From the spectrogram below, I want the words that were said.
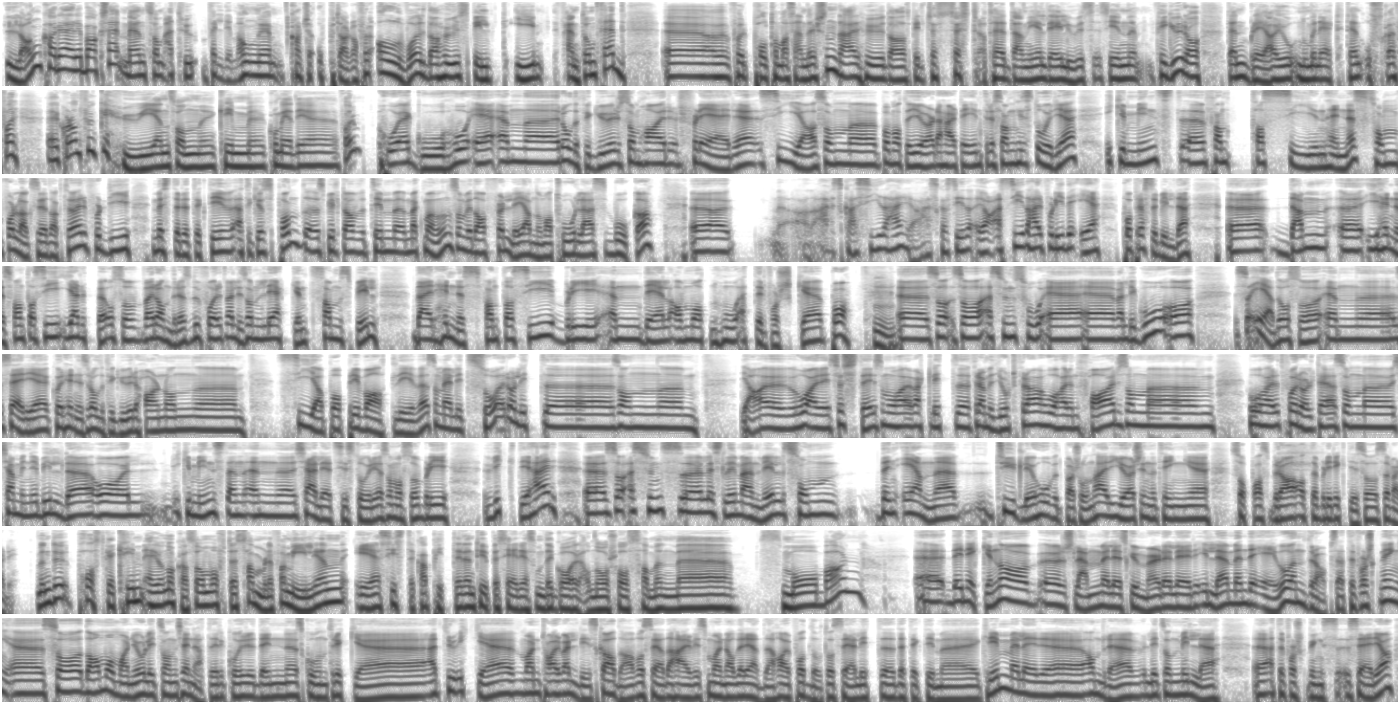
lang karriere bak seg, men som jeg tror veldig mange kanskje oppdaga for alvor da hun spilte i Phantom Thread uh, for Paul Thomas Anderson, der hun da spilte søstera til Daniel Day-Lewis sin figur, og den ble hun jo nominert til en Oscar for. Uh, hvordan funker hun i en sånn krimkomedieform? Hun er god. Hun er en uh, rollefigur som har flere sider som på en måte gjør det her til interessant historie. Ikke minst fant fantasien hennes som forlagsredaktør, fordi mesterdetektiv Atticus Pond, eh, spilt av Tim McMullen, som vi da følger gjennom at hun leser boka, skal jeg si det her? Ja, jeg skal si det. Ja, jeg sier det her fordi det er på pressebildet. Uh, dem uh, i hennes fantasi hjelper også hverandre, så du får et veldig sånn lekent samspill der hennes fantasi blir en del av måten hun etterforsker på. Mm. Uh, så, så, jeg syns hun er, er, veldig god, og så er det også en serie hvor hennes rollefigur har noen sider på privatlivet som er litt sår og litt sånn ja, hun har ei søster som hun har vært litt eh, fremmedgjort fra. Hun har en far som uh, hun har et forhold til, som uh, kommer inn i bildet, og ikke minst en, en kjærlighetshistorie som også blir viktig her. Uh, så jeg syns Leslie Manville som den ene tydelige hovedpersonen her gjør sine ting såpass bra at det blir riktig så severdig. Men du, påskekrim er jo noe som ofte samler familien. Er siste kapittel en type serie som det går an å se sammen med små barn? Eh, den er ikke noe eh, slem eller skummel eller ille, men det er jo en drapsetterforskning, eh, så da må man jo litt sånn kjenne etter hvor den skoen trykker. Jeg tror ikke man tar veldig skade av å se det her hvis man allerede har fått lov til å se litt detektivkrim eller andre litt sånn milde etterforskningsserier.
